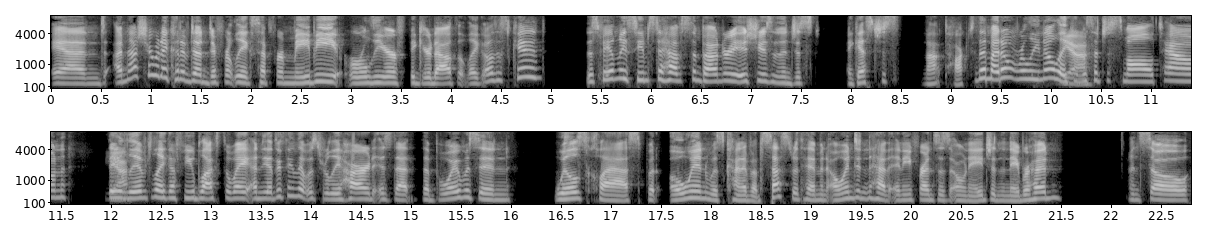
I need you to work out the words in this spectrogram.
and I'm not sure what I could have done differently, except for maybe earlier figured out that like, oh, this kid, this family seems to have some boundary issues, and then just I guess just not talk to them. I don't really know. Like yeah. it was such a small town. They yeah. lived like a few blocks away. And the other thing that was really hard is that the boy was in Will's class, but Owen was kind of obsessed with him, and Owen didn't have any friends his own age in the neighborhood. And so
